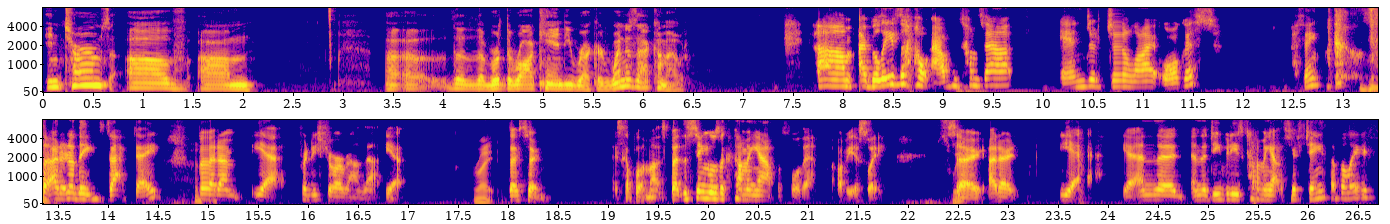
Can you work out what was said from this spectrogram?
in terms of um, uh, uh, the the the Rock Candy record, when does that come out? Um, I believe the whole album comes out end of July, August. I think. so I don't know the exact date, but um, yeah, pretty sure around that. Yeah. Right. So soon next couple of months. But the singles are coming out before that, obviously. Sweet. So I don't. Yeah, yeah, and the and the DVD is coming out the fifteenth, I believe.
